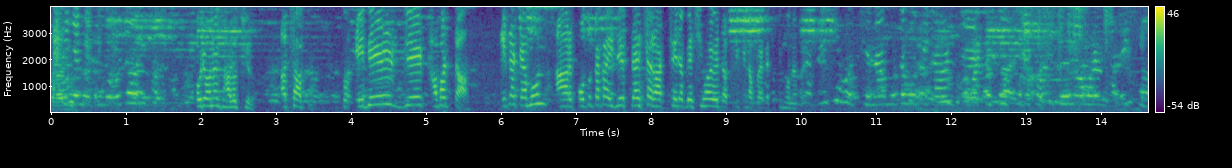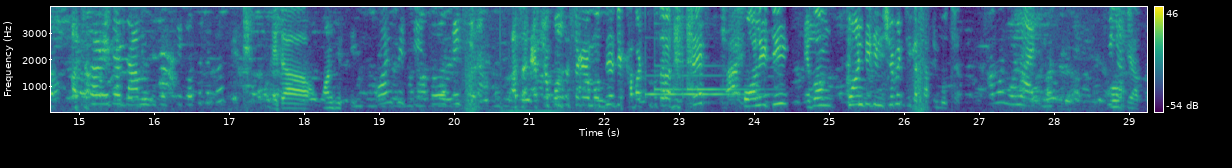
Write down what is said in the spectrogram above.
ভালো ছিল। ওটা অনেক ভালো ছিল। আচ্ছা আপু তো এদের যে খাবারটা এটা কেমন আর কত টাকা এই যে প্রাইসটা রাখছে এটা বেশি হয়ে যাচ্ছে কিনা আপনার কাছে কি মনে হয়? বেশি হচ্ছে না মোটামুটি কারণ একটা ফুড করে সবকিছু মিলে আমার ভালোই ছিল। আচ্ছা। কারণ এটার দাম হচ্ছে কত টাকা? এটা ওয়ান ফিফটি ওয়ান ফিফটি তো বেশি না। আচ্ছা একশো পঞ্চাশ টাকার মধ্যে যে খাবারটুকু তারা দিচ্ছে কোয়ালিটি এবং কোয়ান্টিটি হিসেবে ঠিক আছে আপনি বলছেন। আমার মনে হয় ওকে আপু।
